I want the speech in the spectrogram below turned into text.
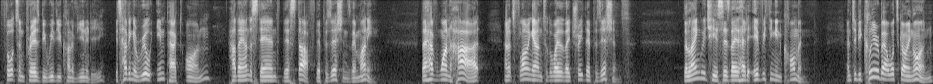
thoughts and prayers be with you kind of unity, it's having a real impact on how they understand their stuff, their possessions, their money. They have one heart, and it's flowing out into the way that they treat their possessions. The language here says they had everything in common. And to be clear about what's going on,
